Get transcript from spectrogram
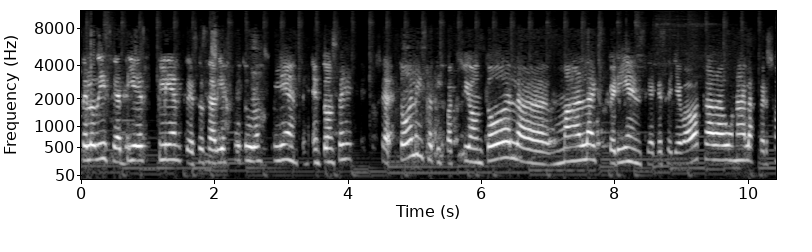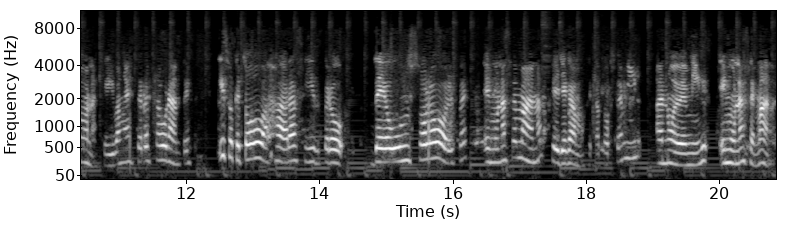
se lo dice a 10 clientes, o sea, 10 futuros clientes. Entonces, toda la insatisfacción, toda la mala experiencia que se llevaba cada una de las personas que iban a este restaurante hizo que todo bajara así, pero de un solo golpe en una semana que llegamos de 14 mil a 9 mil en una semana.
